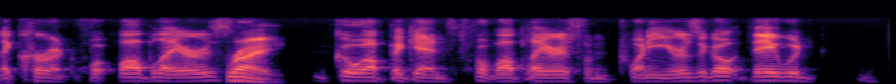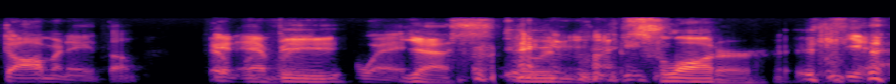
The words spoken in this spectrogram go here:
like current football players, Right. go up against football players from 20 years ago, they would dominate them It in every be- way. Yes. It would Like- slaughter. Yeah.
